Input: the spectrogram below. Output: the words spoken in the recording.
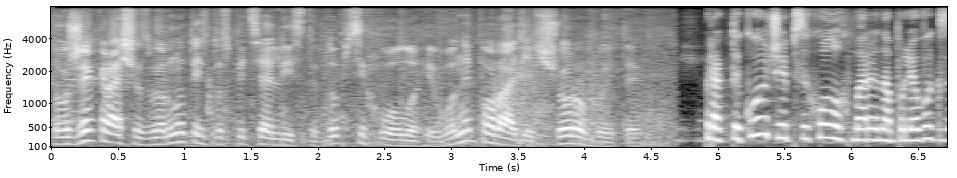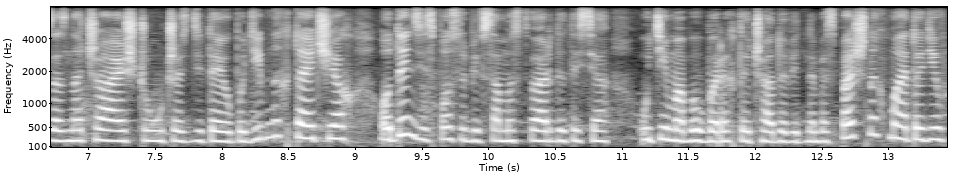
то вже краще звернутися до спеціалістів, до психологів. Вони порадять, що робити. Практикуючий психолог Марина Польовик зазначає, що участь дітей у подібних течіях – один зі способів самоствердитися. Утім, аби вберегти чадо від небезпечних методів,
